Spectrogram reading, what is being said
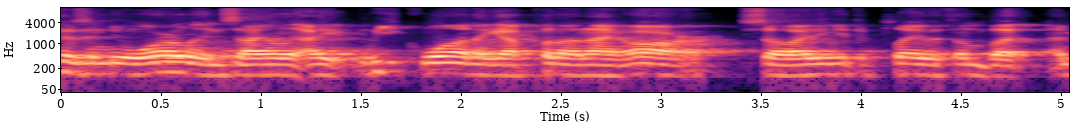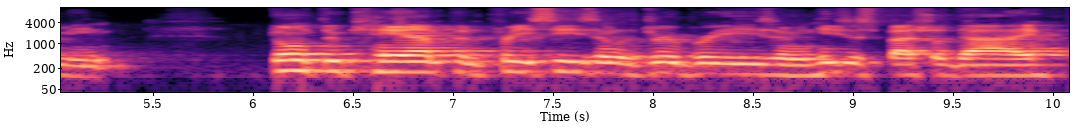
because in New Orleans, I only I, week one I got put on IR, so I didn't get to play with him. But I mean, going through camp and preseason with Drew Brees, I mean, he's a special guy.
